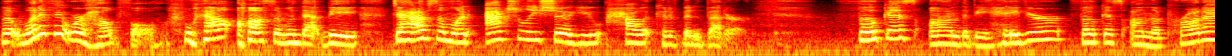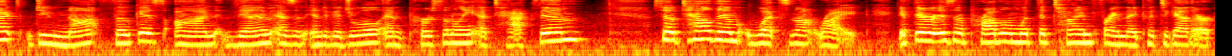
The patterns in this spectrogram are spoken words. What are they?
But what if it were helpful? How awesome would that be to have someone actually show you how it could have been better? Focus on the behavior, focus on the product. Do not focus on them as an individual and personally attack them. So tell them what's not right. If there is a problem with the time frame they put together,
